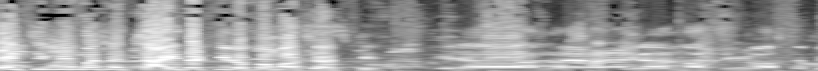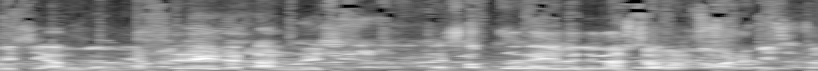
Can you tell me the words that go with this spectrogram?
এই চিংড়ি মাছের চাহিদা কীরকম আছে আজকে? এটা আমরা সাতক্ষীরার মাছ চিংড়ি মাছটা বেশি আমদানি। এটা টান বেশি। সব জায়গায় এভেলেবেল চলে। ঠিক আছে?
